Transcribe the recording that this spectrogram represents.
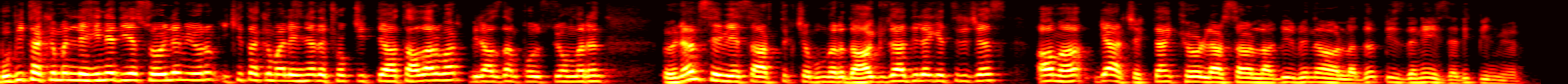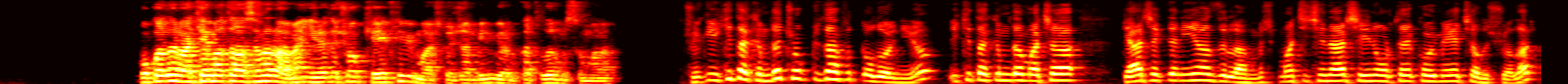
Bu bir takımın lehine diye söylemiyorum. İki takım aleyhine de çok ciddi hatalar var. Birazdan pozisyonların önem seviyesi arttıkça bunları daha güzel dile getireceğiz. Ama gerçekten körler sağırlar birbirini ağırladı. Biz de ne izledik bilmiyorum. Bu kadar hakem hatasına rağmen yine de çok keyifli bir maçtı hocam. Bilmiyorum katılır mısın bana? Çünkü iki takım da çok güzel futbol oynuyor. İki takım da maça gerçekten iyi hazırlanmış. Maç için her şeyini ortaya koymaya çalışıyorlar.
